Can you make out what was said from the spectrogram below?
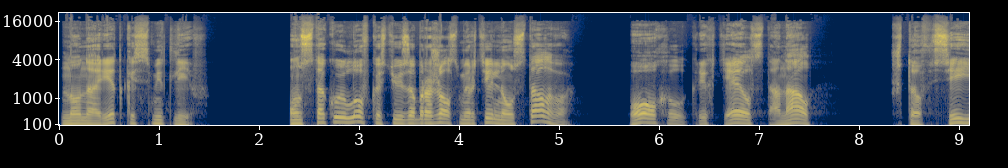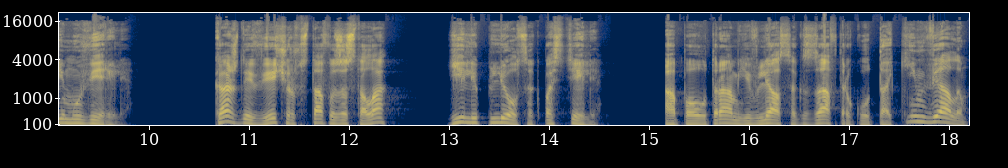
но на редкость сметлив. Он с такой ловкостью изображал смертельно усталого, охал, кряхтел, стонал, что все ему верили. Каждый вечер, встав из-за стола, еле плелся к постели, а по утрам являлся к завтраку таким вялым,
